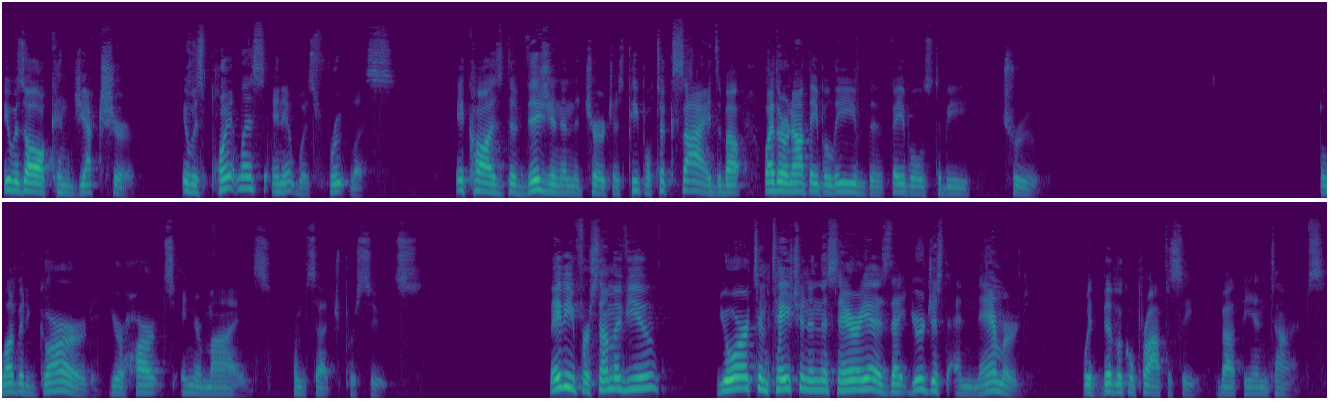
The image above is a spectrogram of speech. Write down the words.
It was all conjecture. It was pointless and it was fruitless. It caused division in the church as people took sides about whether or not they believed the fables to be true. Beloved, guard your hearts and your minds from such pursuits. Maybe for some of you, your temptation in this area is that you're just enamored with biblical prophecy about the end times.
